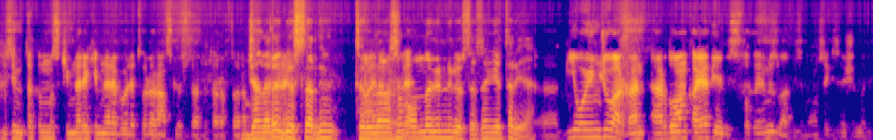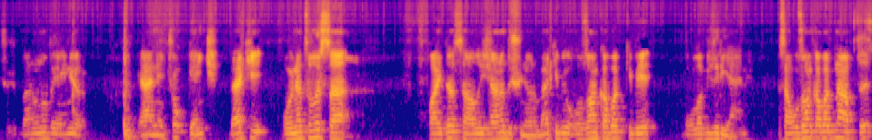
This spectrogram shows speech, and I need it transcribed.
bizim takımımız kimlere kimlere böyle tolerans gösterdi taraftara. Caner'e gösterdiğin toleransın onunla birini göstersen yeter ya. Ee, bir oyuncu var. Ben Erdoğan Kaya diye bir stoperimiz var bizim 18 yaşında bir çocuk. Ben onu beğeniyorum. Yani çok genç. Belki oynatılırsa fayda sağlayacağını düşünüyorum. Belki bir Ozan Kabak gibi olabilir yani. Mesela Ozan Kabak ne yaptı?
